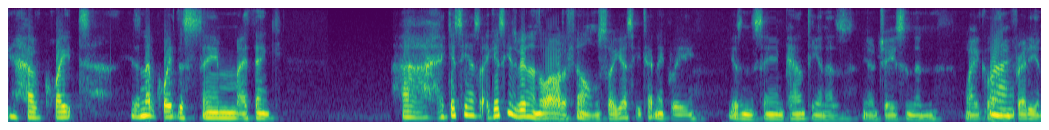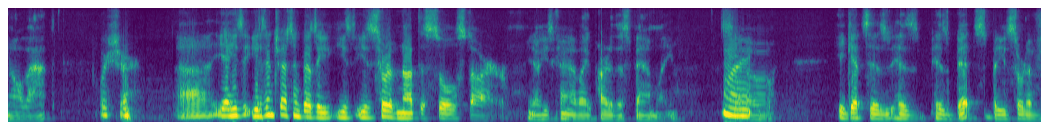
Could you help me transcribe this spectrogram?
have quite he doesn't have quite the same. I think. Uh, I guess he has. I guess he's been in a lot of films, so I guess he technically is in the same pantheon as you know Jason and Michael Right. and Freddy and all that. For sure. Uh, yeah, he's he's interesting because he, he's he's sort of not the sole star. You know, he's kind of like part of this family. Right. So he gets his his his bits, but he's sort of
